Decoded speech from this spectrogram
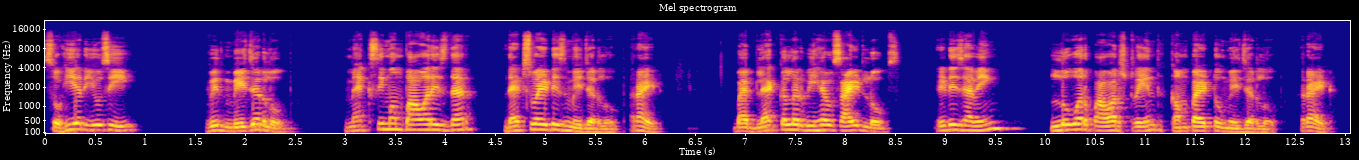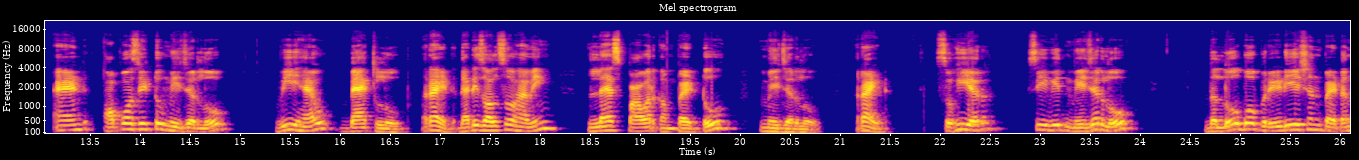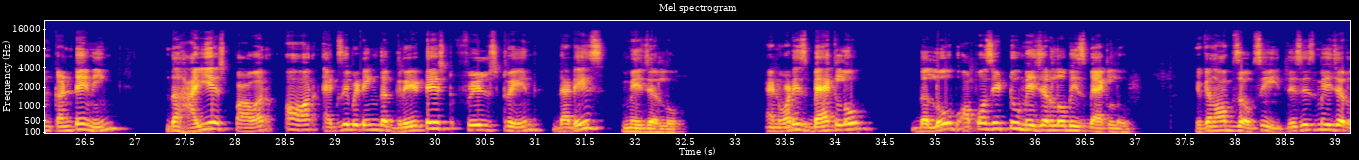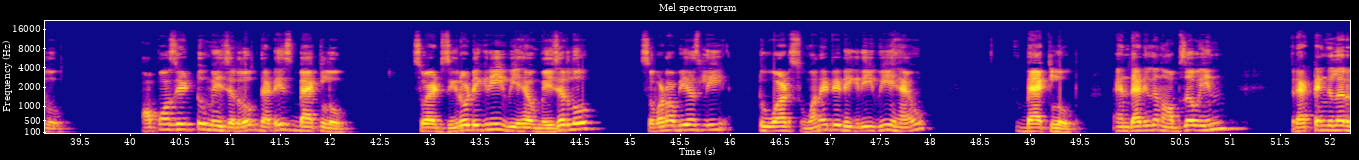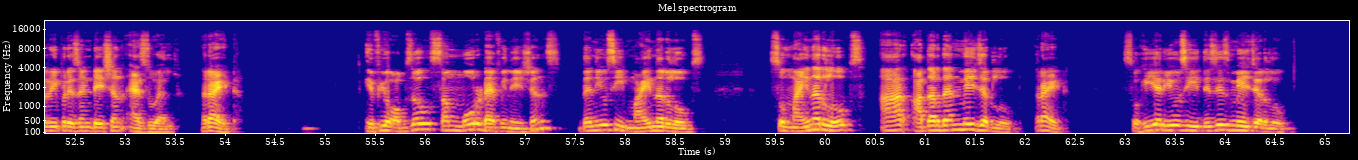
So here you see with major lobe, maximum power is there. That's why it is major lobe, right? By black color, we have side lobes. It is having lower power strength compared to major lobe, right? and opposite to major lobe we have back lobe right that is also having less power compared to major lobe right so here see with major lobe the lobe of radiation pattern containing the highest power or exhibiting the greatest field strength that is major lobe and what is back lobe the lobe opposite to major lobe is back lobe. You can observe see this is major lobe. Opposite to major lobe that is back lobe. So at 0 degree we have major lobe. So but obviously towards 180 degree we have back lobe. And that you can observe in rectangular representation as well right? If you observe some more definitions then you see minor lobes. So minor lobes are other than major lobe right so here you see this is major lobe.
